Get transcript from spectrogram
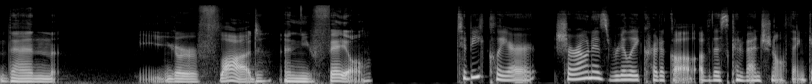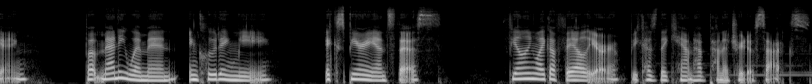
then you're flawed and you fail. To be clear, Sharon is really critical of this conventional thinking. But many women, including me, experience this feeling like a failure because they can't have penetrative sex.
